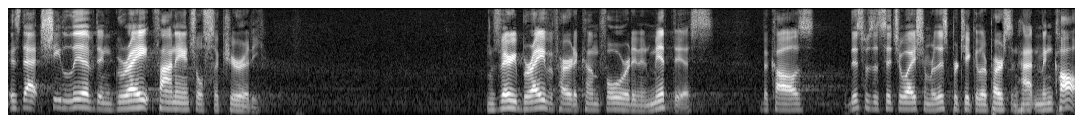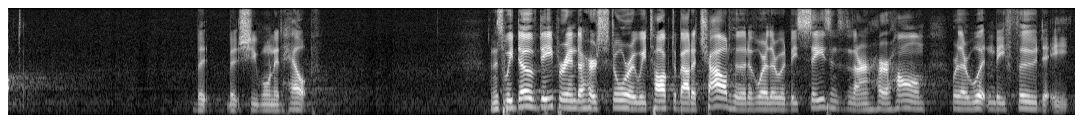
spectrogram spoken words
is that she lived in great financial security. It was very brave of her to come forward and admit this because this was a situation where this particular person hadn't been caught. But, but she wanted help. And as we dove deeper into her story, we talked about a childhood of where there would be seasons in her home where there wouldn't be food to eat.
